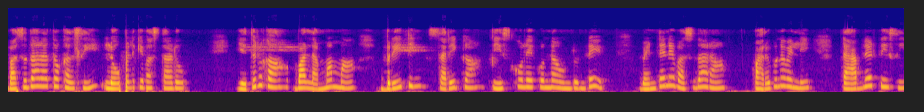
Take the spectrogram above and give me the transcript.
వసుధారతో కలిసి లోపలికి వస్తాడు. ఎదురుగా వాళ్ళమ్మమ్మ బ్రీతింగ్ సరిగ్గా తీసుకోలేకుండా ఉంటుంటే వెంటనే వసుధార పరుగున వెళ్ళి టాబ్లెట్ తీసి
